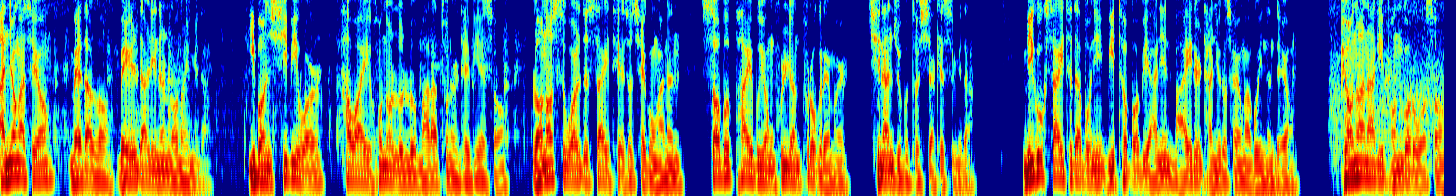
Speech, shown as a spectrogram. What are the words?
안녕하세요. 매달러 매일 달리는 러너입니다. 이번 12월 하와이 호놀룰루 마라톤을 대비해서 러너스 월드 사이트에서 제공하는 서브 5용 훈련 프로그램을 지난주부터 시작했습니다. 미국 사이트다 보니 미터법이 아닌 마일을 단위로 사용하고 있는데요. 변환하기 번거로워서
